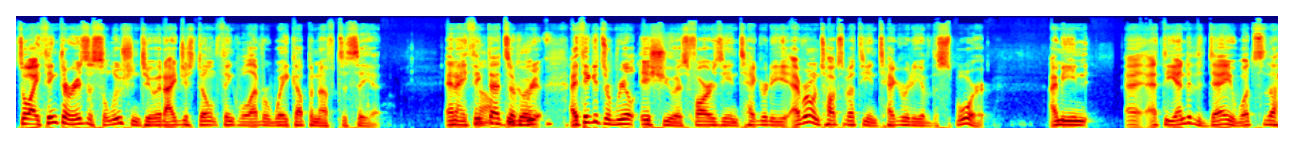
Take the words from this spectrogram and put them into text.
So I think there is a solution to it. I just don't think we'll ever wake up enough to see it. And I think No, that's a real. I think it's a real issue as far as the integrity. Everyone talks about the integrity of the sport. I mean, at the end of the day, what's the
